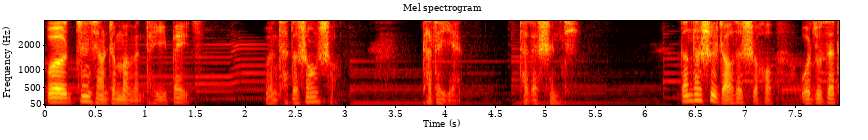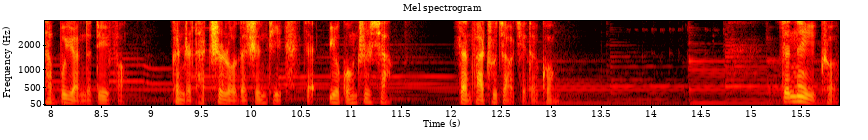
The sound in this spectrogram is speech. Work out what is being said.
我真想这么吻他一辈子，吻他的双手，他的眼，他的身体。当他睡着的时候，我就在他不远的地方。看着他赤裸的身体在月光之下，散发出皎洁的光。在那一刻，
